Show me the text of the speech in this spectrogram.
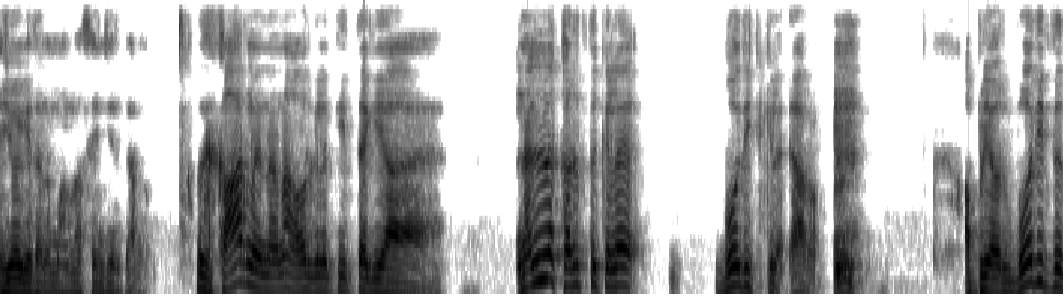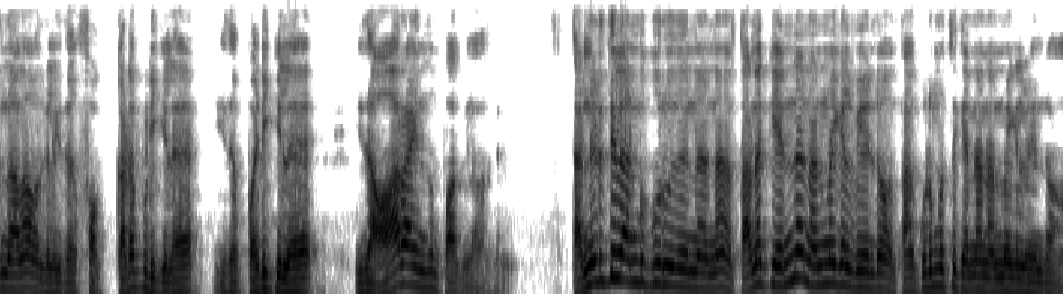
அயோக்கியதனமானலாம் செஞ்சுருக்காங்க. அதுக்கு காரணம் என்னென்னா அவர்களுக்கு இத்தகைய நல்ல கருத்துக்களை போதிக்கல யாரும். அப்படி அவர் போதித்திருந்தாலும் அவர்கள் இதை கடைப்பிடிக்கல இதை படிக்கலை இதை ஆராய்ந்தும் பார்க்கல அவர்கள். தன்னிடத்தில் அன்பு கூறுவது என்னன்னா தனக்கு என்ன நன்மைகள் வேண்டும் தான் குடும்பத்துக்கு என்ன நன்மைகள் வேண்டும்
